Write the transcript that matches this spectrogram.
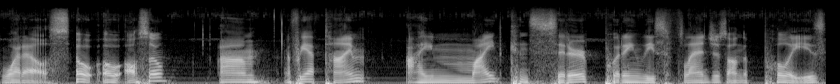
What else? Oh oh also um, if we have time I might consider putting these flanges on the pulleys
